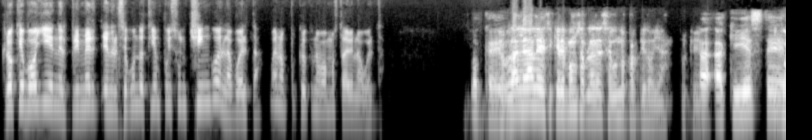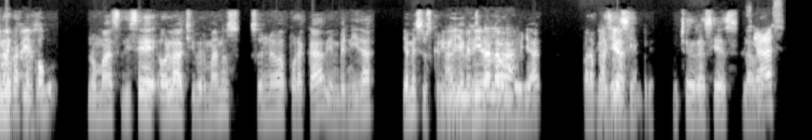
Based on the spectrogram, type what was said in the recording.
Creo que Boyi en el primer, en el segundo tiempo hizo un chingo en la vuelta. Bueno, pues creo que no vamos a estar en la vuelta. Ok. Pero dale, dale, si quieres vamos a hablar del segundo partido ya. Porque... A- aquí este Laura. Jacob nomás dice, hola chivermanos, soy nueva por acá, bienvenida. Ya me suscribí, Ah, bienvenida, estoy para Laura. apoyar, para apoyar Gracias. siempre. Muchas gracias, Laura. Gracias.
